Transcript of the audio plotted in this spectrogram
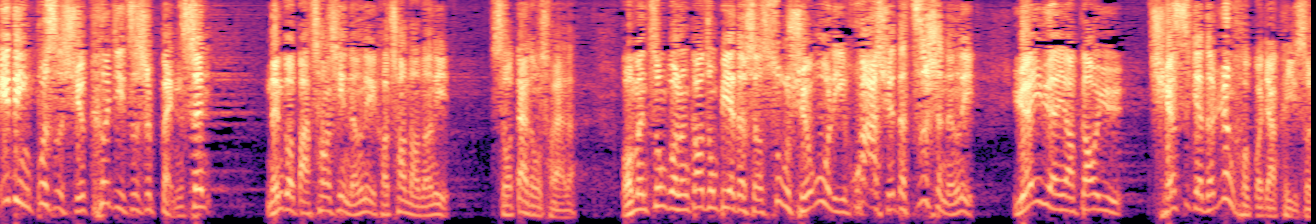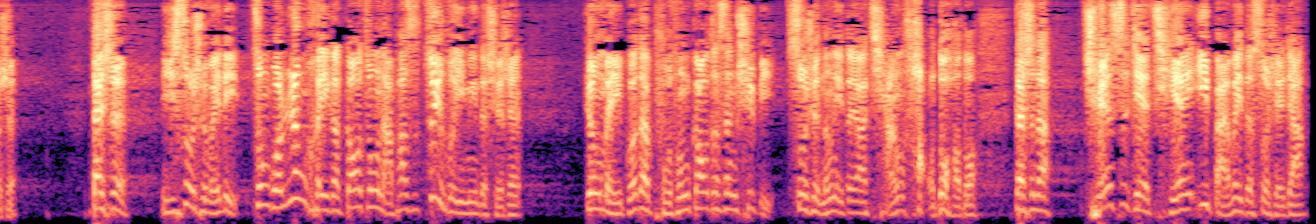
一定不是学科技知识本身能够把创新能力和创造能力所带动出来的。我们中国人高中毕业的时候，数学、物理、化学的知识能力远远要高于全世界的任何国家，可以说是。但是以数学为例，中国任何一个高中，哪怕是最后一名的学生，跟美国的普通高中生去比，数学能力都要强好多好多。但是呢，全世界前一百位的数学家，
